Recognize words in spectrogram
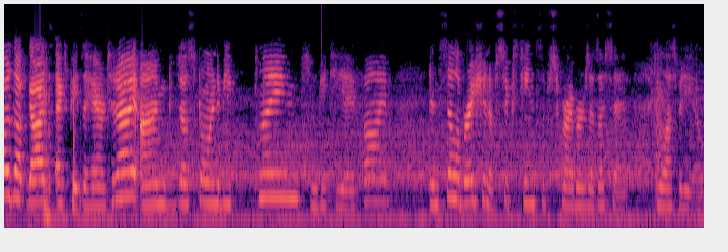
What's up guys, X Pizza here, and today I'm just going to be playing some GTA 5 in celebration of 16 subscribers, as I said in the last video.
